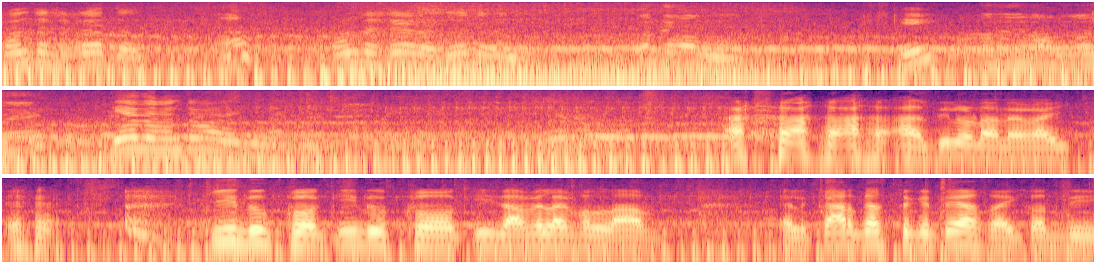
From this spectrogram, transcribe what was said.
পঞ্চাশ টাকা দাও। হ্যাঁ? পঞ্চাশ টাকা দিয়ে দেবেন কি। দিয়ে দেবেন তোমার এই যে। দিল না রে ভাই। কি দুঃখ কি দুঃখ কি ঝামেলায় পড়লাম। কার কাছ থেকে টেয়া চাই কদি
